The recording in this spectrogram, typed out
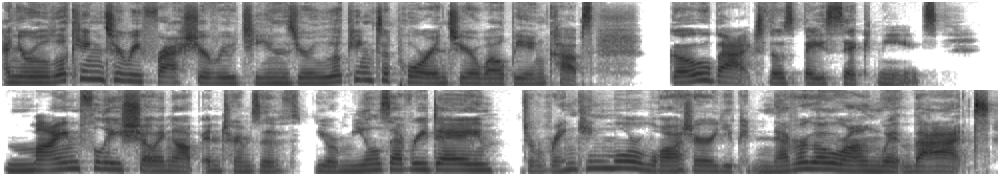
and you're looking to refresh your routines, you're looking to pour into your well being cups, go back to those basic needs. Mindfully showing up in terms of your meals every day, drinking more water. You can never go wrong with that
